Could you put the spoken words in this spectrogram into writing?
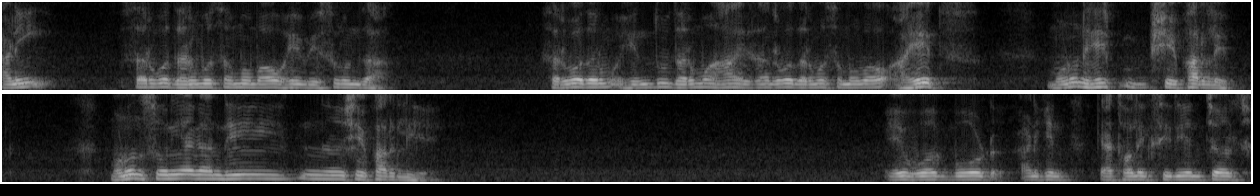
आणि सर्व धर्म समभाव हे विसरून जा. सर्व धर्म हिंदू धर्म हा सर्व धर्म समभाव आहेच. म्हणून हे शेफारलेत. म्हणून सोनिया गांधी शेफारली आहे हे वर्क बोर्ड आणखीन कॅथॉलिक सिरियन चर्च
